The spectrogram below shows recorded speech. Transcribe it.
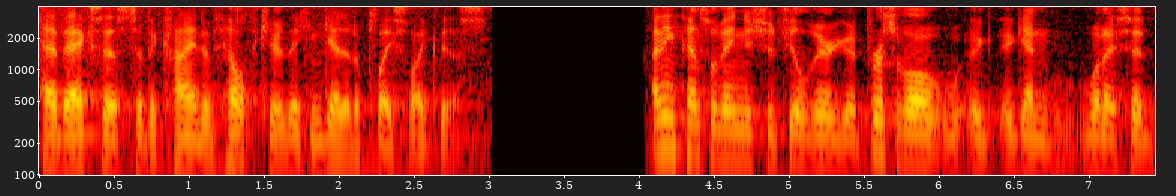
have access to the kind of health care they can get at a place like this. I think Pennsylvania should feel very good. First of all, again, what I said,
